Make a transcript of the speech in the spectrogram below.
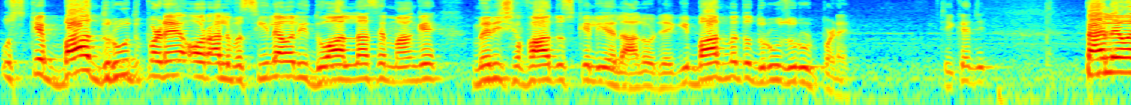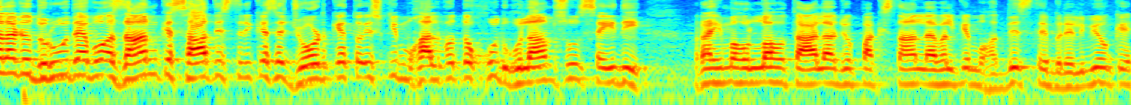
اس کے بعد درود پڑھے اور الوسیلہ والی دعا اللہ سے مانگے، میری شفاعت اس کے لیے حلال ہو جائے گی۔ بعد میں تو درود ضرور پڑھے ٹھیک ہے جی۔ پہلے والا جو درود ہے، وہ اذان کے ساتھ اس طریقے سے جوڑ کے، تو اس کی مخالفت تو خود غلام سود سعیدی رحمہ اللہ تعالیٰ، جو پاکستان لیول کے محدث تھے، بریلویوں کے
